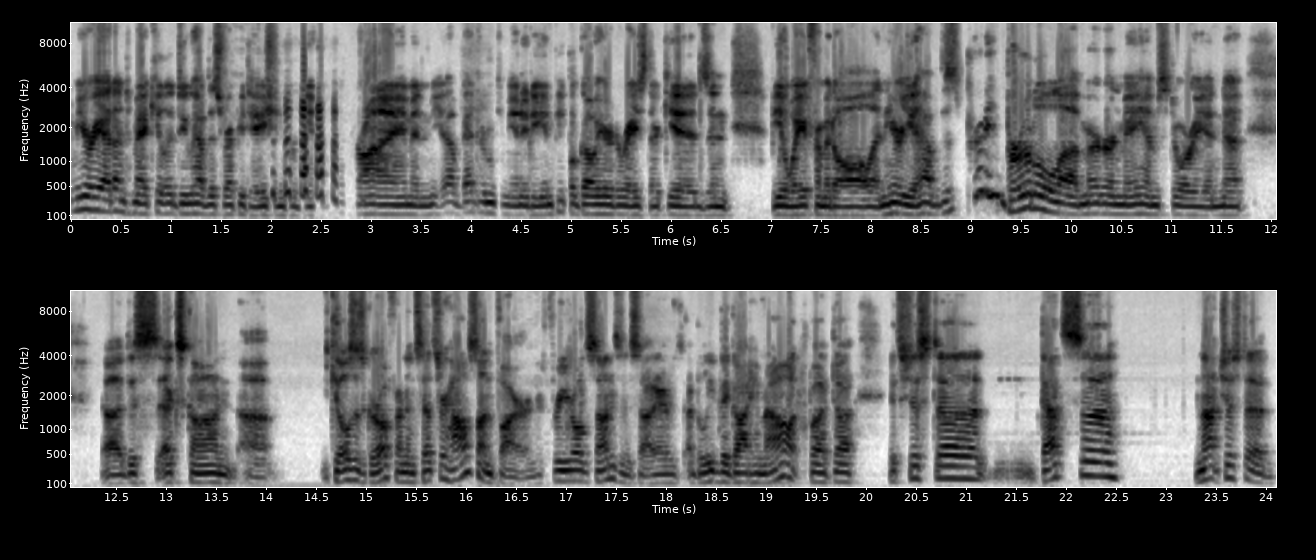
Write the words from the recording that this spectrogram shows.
Murrieta and Temecula do have this reputation for being crime and you know, bedroom community, and people go here to raise their kids and be away from it all. And here you have this pretty brutal uh, murder and mayhem story, and uh, uh, this ex-con uh, kills his girlfriend and sets her house on fire, and her three-year-old son's inside. I, I, believe they got him out, but uh, it's just uh, that's not just a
